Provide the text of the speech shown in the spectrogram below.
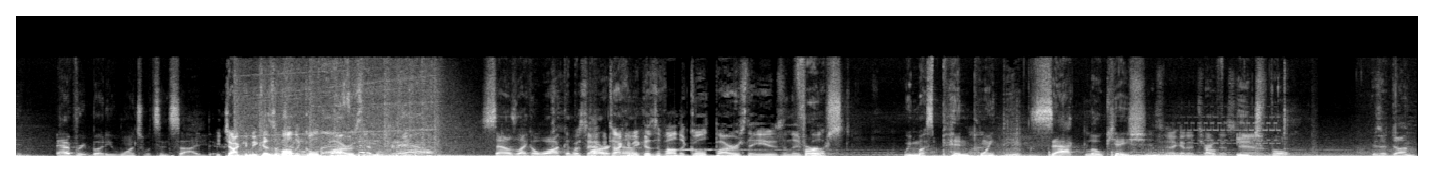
And everybody wants what's inside there. You're talking because of all the gold bars they use. Right? Sounds like a walk in What's the that? park. You're talking huh? because of all the gold bars they use and they First, we must pinpoint the exact location So I gotta turn of this each down. vault. Is it done?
